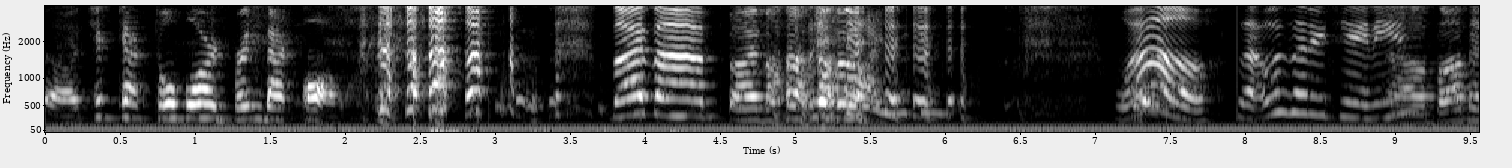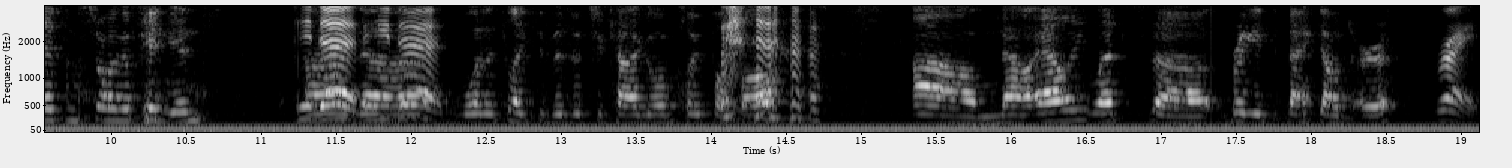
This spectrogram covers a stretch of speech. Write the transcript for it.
uh, tic tac toe board, bring back Paul. bye, Bob. Bye, Bob. Bye. Wow, that was entertaining. Uh, Bob had some strong opinions. he on, did. he uh, did. What it's like to visit Chicago and play football. Um, now, Allie, let's uh, bring it back down to earth. right.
